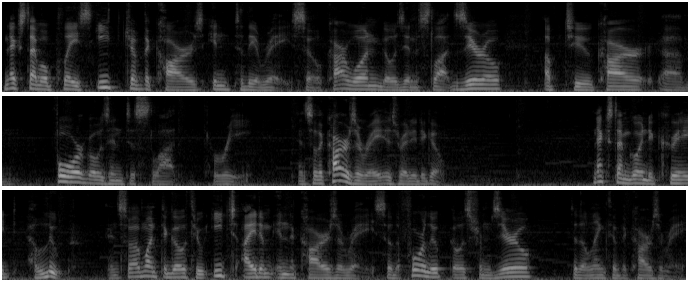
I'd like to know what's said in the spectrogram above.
Next I will place each of the cars into the array. So car 1 goes into slot 0, up to car um, 4 goes into slot 3. And so the cars array is ready to go. Next I'm going to create a loop. And so I want to go through each item in the cars array. So the for loop goes from 0 to the length of the cars array.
